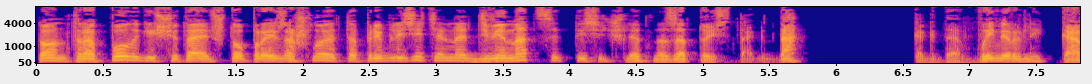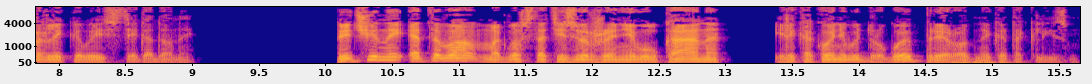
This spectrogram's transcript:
то антропологи считают, что произошло это приблизительно 12 тысяч лет назад, то есть тогда, когда вымерли карликовые стегодоны. Причиной этого могло стать извержение вулкана или какой-нибудь другой природный катаклизм.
